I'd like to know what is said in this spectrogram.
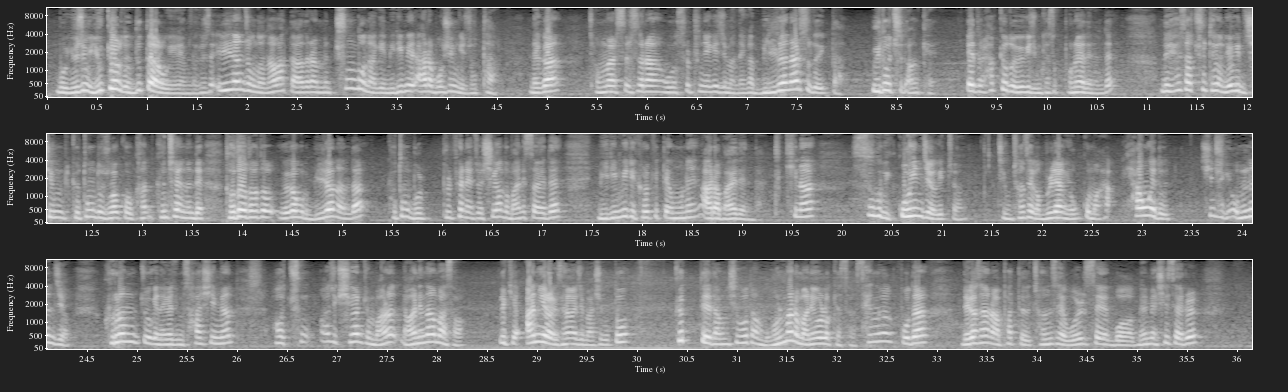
뭐 요즘 6개월도 늦다라고 얘기합니다. 그래서 1년 정도 남았다 하더라면 충분하게 미리미리 알아보시는 게 좋다. 내가 정말 쓸쓸하고 슬픈 얘기지만 내가 밀려날 수도 있다. 의도치도 않게. 애들 학교도 여기 지금 계속 보내야 되는데. 근데 회사 출퇴근 여기 지금 교통도 좋았고 간- 근처였는데 더더더더 외곽으로 밀려난다? 교통 불, 불편해져. 시간도 많이 써야 돼. 미리미리 그렇기 때문에 알아봐야 된다. 특히나 수급이 꼬인 지역 있죠. 지금 전세가 물량이 없고 막 하- 향후에도 신축이 없는 지역. 그런 쪽에 내가 지금 사시면 아, 충, 아직 시간이 좀 많이, 많이 남아서 이렇게 안일하게 생각하지 마시고 또 그때 당시보다 뭐 얼마나 많이 올랐겠어요. 생각보다 내가 사는 아파트 전세, 월세, 뭐 매매 시세를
